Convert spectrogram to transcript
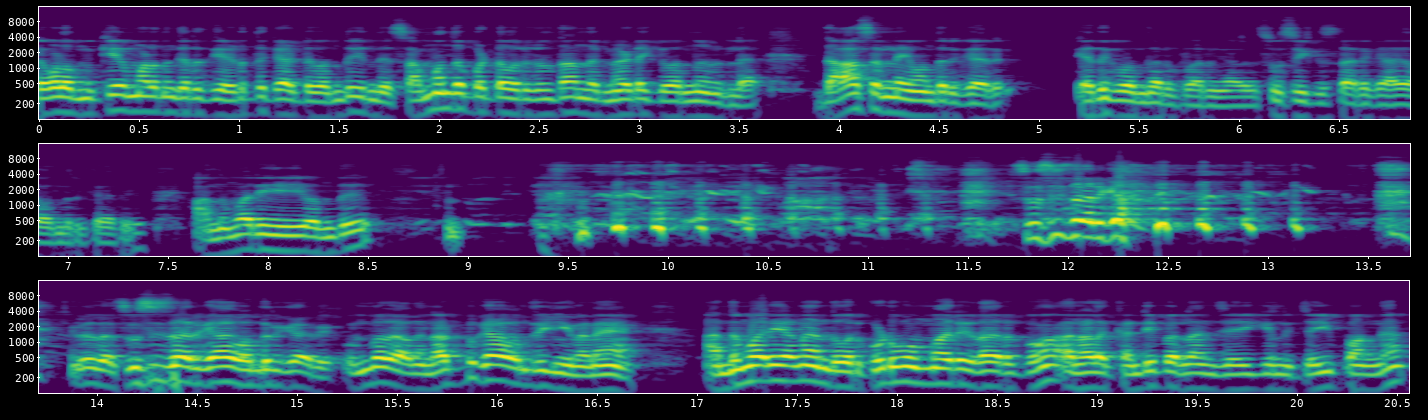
எவ்வளோ முக்கியமானதுங்கிறதுக்கு எடுத்துக்காட்டு வந்து இந்த சம்மந்தப்பட்டவர்கள் தான் அந்த மேடைக்கு வரணும் இல்லை. தாசண்ணை வந்திருக்காரு. எதுக்கு வந்தார் பாருங்க. அவர் சுசிக்கு சாருக்காக வந்திருக்காரு. அந்த மாதிரி வந்து சுசி சாருக்கா? இல்லை சுசி சாருக்காக வந்திருக்காரு. உண்மை அந்த நட்புக்காக வந்திருக்கீங்களே. அந்த மாதிரியான அந்த ஒரு குடும்பம் மாதிரி எல்லாம் இருக்கும். அதனால கண்டிப்பாக எல்லாம் ஜெயிக்கணும் ஜெயிப்பாங்க.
